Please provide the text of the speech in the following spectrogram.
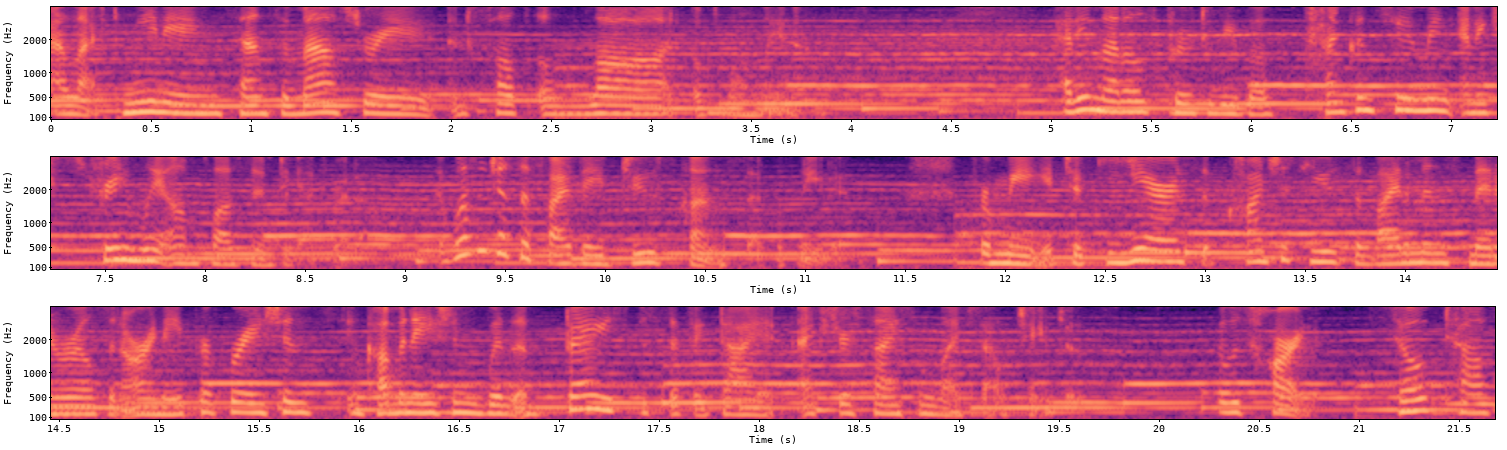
I lacked meaning, sense of mastery, and felt a lot of loneliness. Heavy metals proved to be both time consuming and extremely unpleasant to get rid of. It wasn't just a five day juice cleanse that was needed. For me, it took years of conscious use of vitamins, minerals, and RNA preparations in combination with a very specific diet, exercise, and lifestyle changes. It was hard, so tough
